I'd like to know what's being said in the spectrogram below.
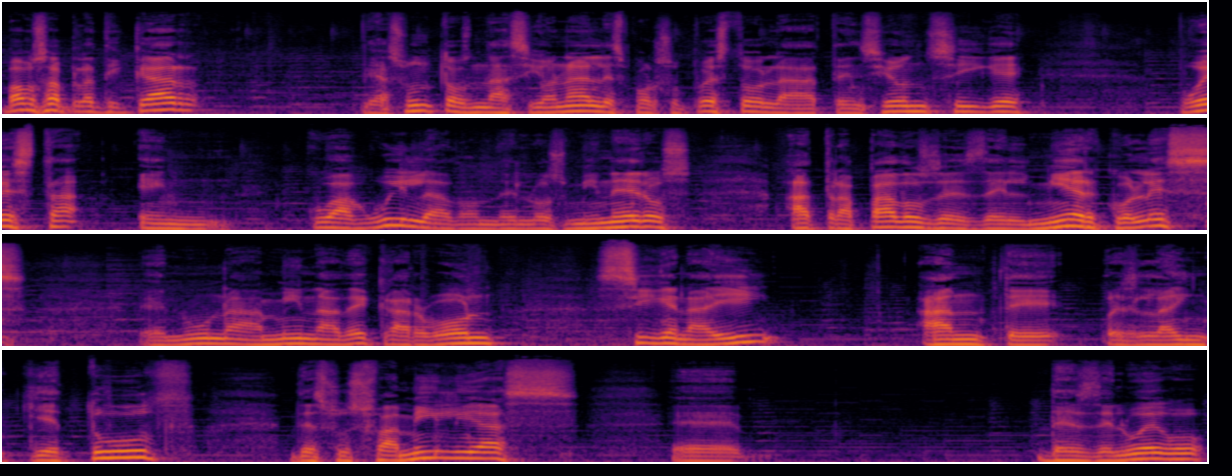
Vamos a platicar de asuntos nacionales, por supuesto, la atención sigue puesta en Coahuila, donde los mineros atrapados desde el miércoles en una mina de carbón siguen ahí ante pues la inquietud de sus familias, eh, desde luego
